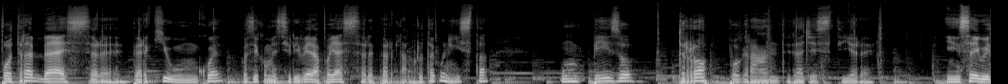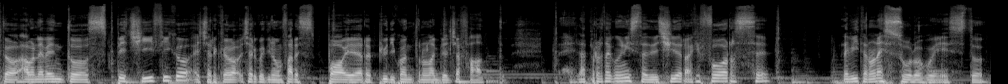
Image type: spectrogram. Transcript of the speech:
potrebbe essere per chiunque, così come si rivela poi essere per la protagonista, un peso troppo grande da gestire. In seguito a un evento specifico, e cercherò, cerco di non fare spoiler più di quanto non abbia già fatto, eh, la protagonista deciderà che forse la vita non è solo questo,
